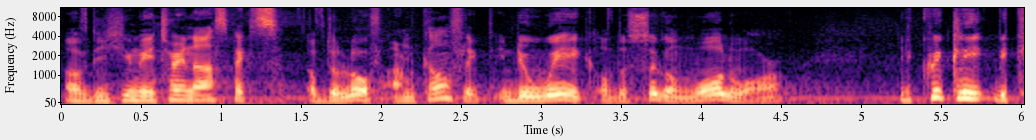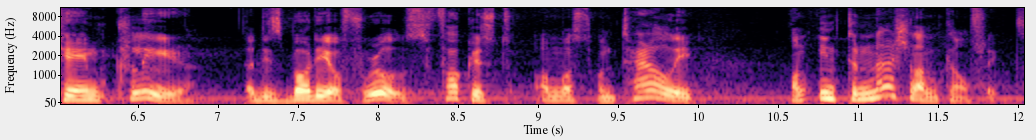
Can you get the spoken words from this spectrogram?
of the humanitarian aspects of the law of armed conflict in the wake of the Second World War, it quickly became clear that this body of rules focused almost entirely on international conflict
